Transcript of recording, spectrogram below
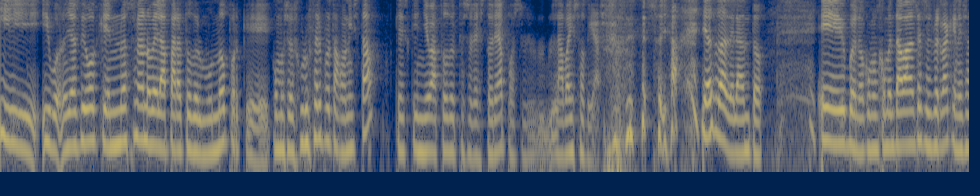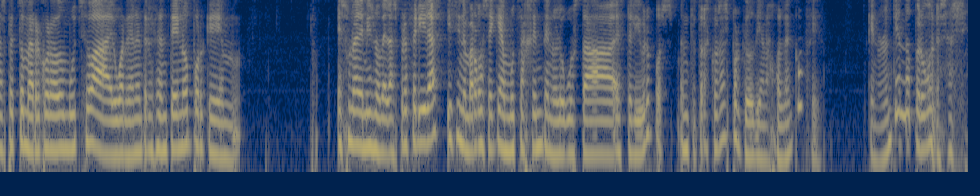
Y, bueno, ya os digo que no es una novela para todo el mundo, porque como se os cruza el protagonista, que es quien lleva todo el peso de la historia, pues la vais a odiar. Eso ya, ya os lo adelanto. Eh, bueno, como os comentaba antes, es verdad que en ese aspecto me ha recordado mucho a El Guardián entre Centeno, porque es una de mis novelas preferidas y sin embargo sé que a mucha gente no le gusta este libro, pues entre otras cosas porque odian a Holden Caulfield. Que no lo entiendo, pero bueno, es así.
